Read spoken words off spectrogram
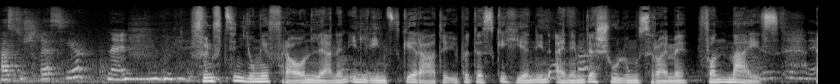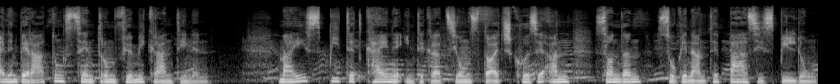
Hast du Stress hier? Nein. 15 junge Frauen lernen in Linz gerade über das Gehirn in einem der Schulungsräume von Mais, einem Beratungszentrum für Migrantinnen. Mais bietet keine Integrationsdeutschkurse an, sondern sogenannte Basisbildung.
